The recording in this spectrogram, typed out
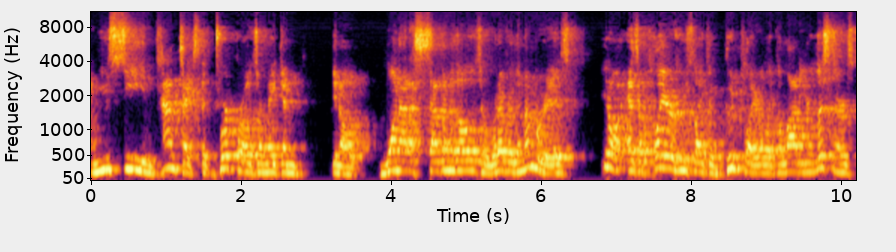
and you see in context that tour pros are making, you know, one out of seven of those or whatever the number is, you know, as a player who's like a good player, like a lot of your listeners,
